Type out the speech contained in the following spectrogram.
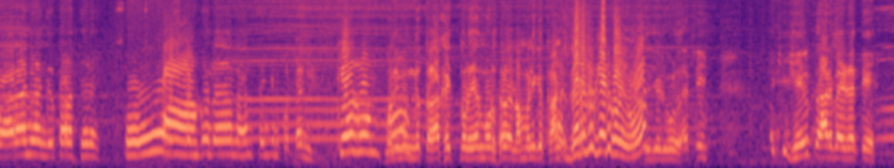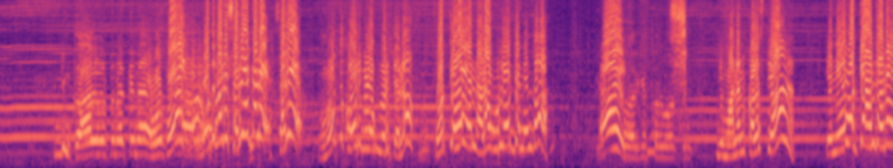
ಮಾರಾಣಿ ಹಂಗಿರ್ತಾಳ ಅಂತ ಹೇಳಿ. ನನ್ನ ತಂಗಿನ ಕೊಟ್ಟಾನಿ. ಕೇಳ್ರಿ ಮನಿ ಮುಂದೆ ತಳಕ್ ಐತ್ ನೋಡಿ ಏನ್ ಮಾಡೋದು ಹೇಳ ನಮ್ಮ ಮನಿಗೆ ಕಾಣ ಬೆರೆದ್ರ ಗೇಟ್ಗಳು ಇವು. ಆಕಿ ಏನು ಕಾಡ್ಬೇಡ್ರಿ ನಿಮ್ ಕಾಲ್ ನಾ ಹೋಗ್ ಸರಿ ಕಡೆ ಸರಿ. ಮುತ್ತು ಬಿಡ್ತೇನೋ ಓಕೆ ಏನ್ ನಡ ಮುರಿಯೈತೆ ನಿಂದು? ಏಯ್ ನಿಮ್ಮ ಮನನ್ ಕಳಿಸ್ತೀಯ? ಏನ್ ನೀವು ಓಕೆ ಅಂದಾಡಿ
